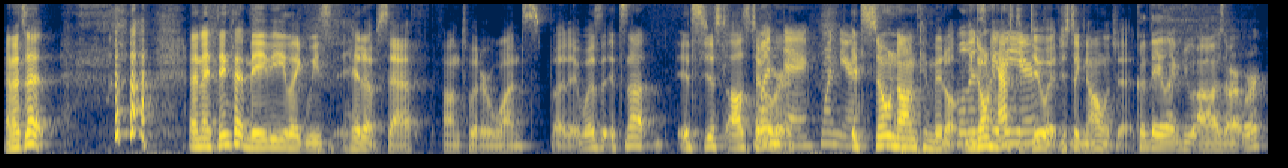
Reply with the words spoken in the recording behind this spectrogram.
and that's it. and I think that maybe like we hit up Seth on Twitter once, but it was it's not it's just Oztober. One day, one year. It's so non-committal. Will you don't have to year? do it. Just acknowledge it. Could they like do Oz artwork?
